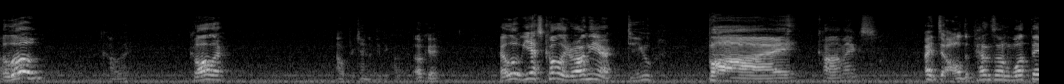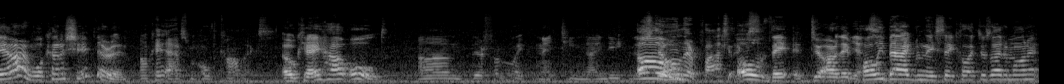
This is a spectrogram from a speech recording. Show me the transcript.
Hello, Caller. caller. I'll pretend to be the caller. Okay. Hello, yes, caller. You're on the air. Do you buy comics? It all depends on what they are and what kind of shape they're in. Okay, I have some old comics. Okay, how old? Um, they're from like 1990. They're still in their plastics. Oh, they do, are they Yes. polybagged and they say collector's item on it?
